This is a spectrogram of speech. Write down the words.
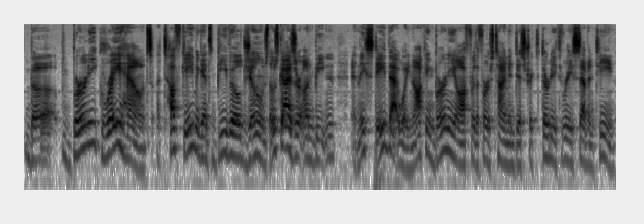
the Boerne Greyhounds, a tough game against Beeville Jones. Those guys are unbeaten, and they stayed that way, knocking Boerne off for the first time in District 33 17.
